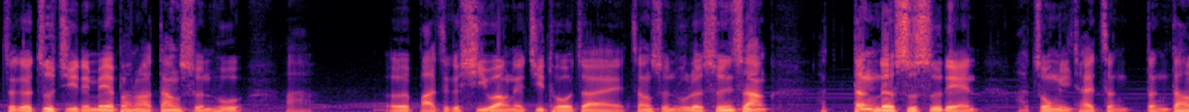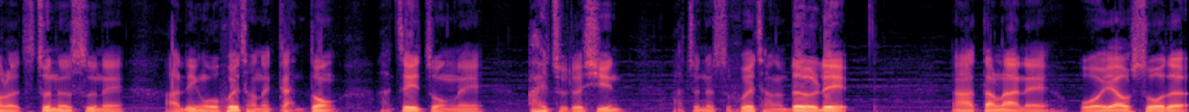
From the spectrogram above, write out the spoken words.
这个自己呢没有办法当神父啊，而把这个希望呢寄托在张神父的身上，等了四十年啊，终于才等等到了，真的是呢啊，令我非常的感动啊，这种呢爱主的心啊，真的是非常的热烈。那当然呢，我要说的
